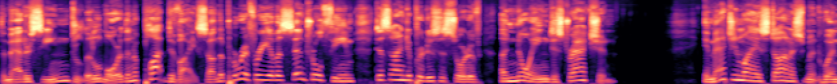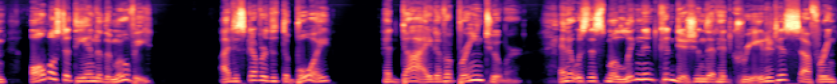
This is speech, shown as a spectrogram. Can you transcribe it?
the matter seemed little more than a plot device on the periphery of a central theme designed to produce a sort of annoying distraction. Imagine my astonishment when, almost at the end of the movie, I discovered that the boy had died of a brain tumor, and it was this malignant condition that had created his suffering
